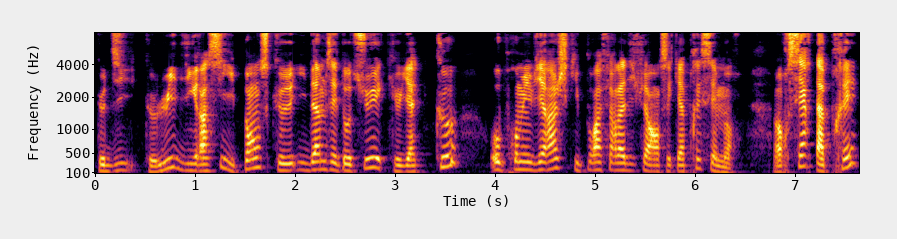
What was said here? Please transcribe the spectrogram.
que, dit, que lui, Di Grassi, il pense que Idams est au-dessus et qu'il y a que au premier virage qui pourra faire la différence et qu'après c'est mort. Alors certes, après,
